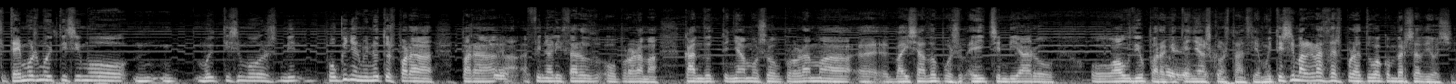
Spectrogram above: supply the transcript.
que temos moitísimo mm, moitísimos mi, pouquiños minutos para para sí. finalizar o, o programa. Cando teñamos o programa eh, baixado, pois pues, eiche enviar o, o audio para que teñas constancia. Moitísimas grazas por a túa conversa de hoxe.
